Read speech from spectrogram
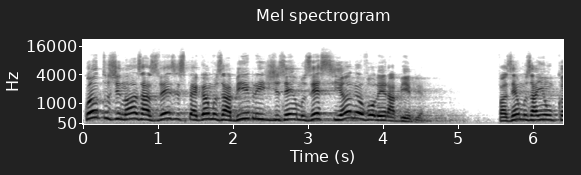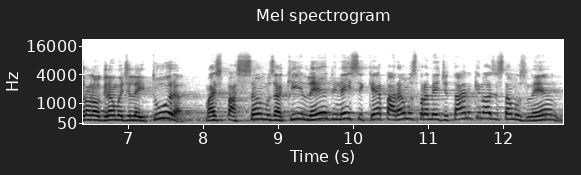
Quantos de nós às vezes pegamos a Bíblia e dizemos: Esse ano eu vou ler a Bíblia? Fazemos aí um cronograma de leitura, mas passamos aqui lendo e nem sequer paramos para meditar no que nós estamos lendo.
